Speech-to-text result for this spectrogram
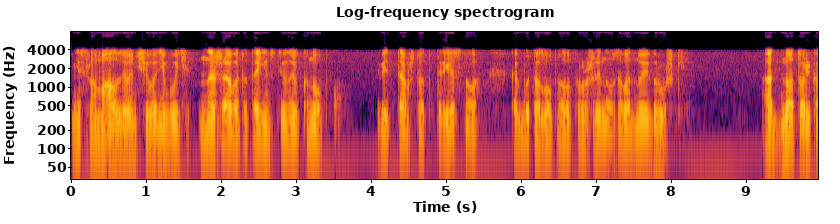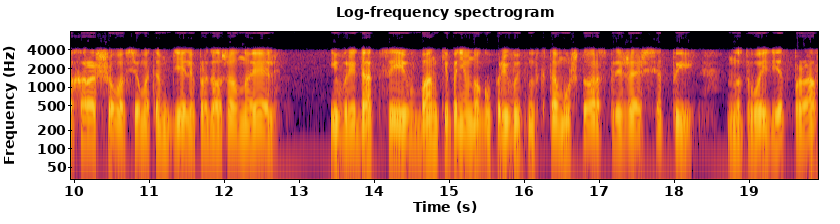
не сломал ли он чего-нибудь, нажав эту таинственную кнопку. Ведь там что-то треснуло, как будто лопнула пружина у заводной игрушки. «Одно только хорошо во всем этом деле», — продолжал Ноэль. «И в редакции, и в банке понемногу привыкнут к тому, что распоряжаешься ты. Но твой дед прав,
